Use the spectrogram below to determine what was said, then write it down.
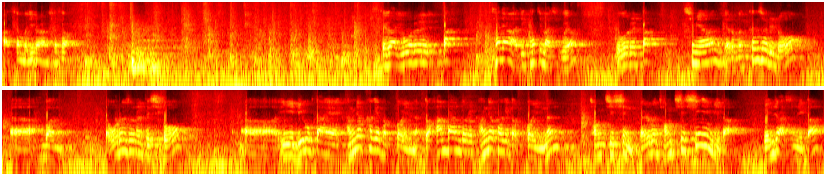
다 같이 한번 일어나셔서 제가 요거를 딱 찬양 아직 하지 마시고요. 요거를 딱 치면 여러분 큰 소리로 어, 한번 오른손을 드시고 어, 이 미국 땅에 강력하게 덮고 있는 또 한반도를 강력하게 덮고 있는 정치신 여러분 정치신입니다. 왠지 아십니까?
